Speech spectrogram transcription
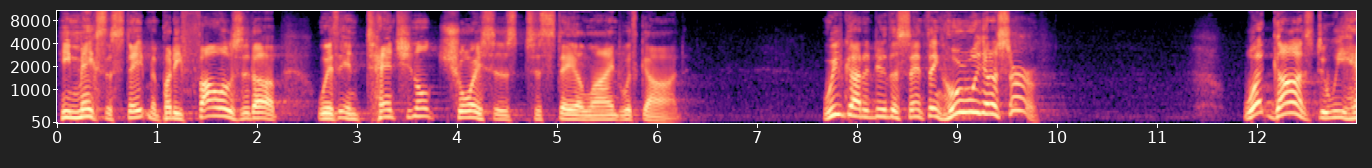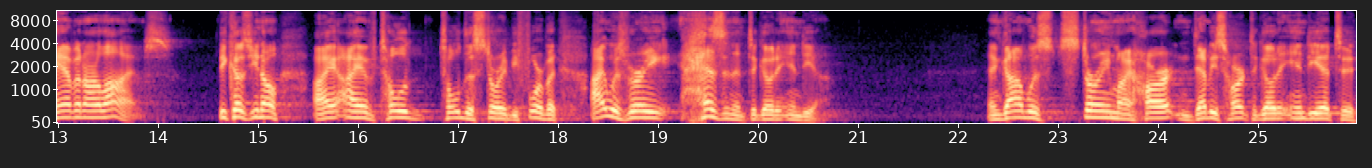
he makes the statement, but he follows it up with intentional choices to stay aligned with God. We've got to do the same thing. Who are we going to serve? What gods do we have in our lives? Because, you know, I, I have told, told this story before, but I was very hesitant to go to India. And God was stirring my heart and Debbie's heart to go to India to,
